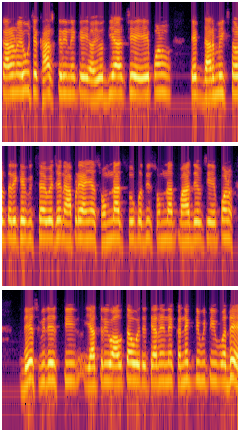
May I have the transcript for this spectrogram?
કારણે એવું છે, ખાસ કરીને કે અયોધ્યા છે એ પણ એક ધાર્મિક સ્થળ તરીકે વિકસાવે છે અને આપણે અહીંયા સોમનાથ સુપ્રતિ સોમનાથ મહાદેવ છે એ પણ દેશ વિદેશથી યાત્રીઓ આવતા હોય તો ત્યારે એને કનેક્ટિવિટી વધે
